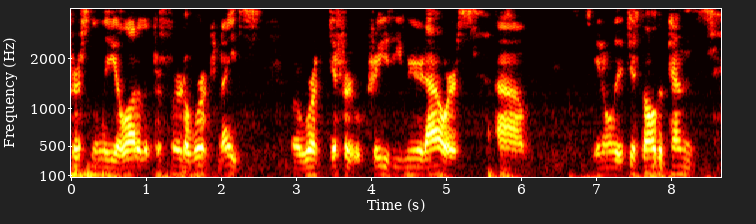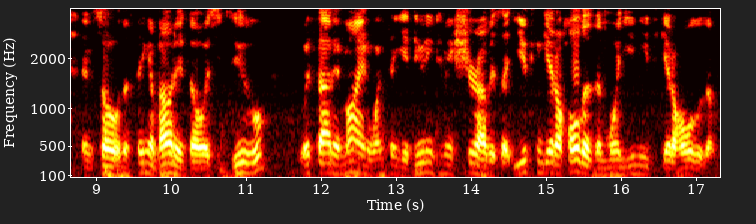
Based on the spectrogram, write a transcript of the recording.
personally, a lot of them prefer to work nights or work different crazy weird hours. Um, you know, it just all depends. And so the thing about it, though, is you do, with that in mind, one thing you do need to make sure of is that you can get a hold of them when you need to get a hold of them.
